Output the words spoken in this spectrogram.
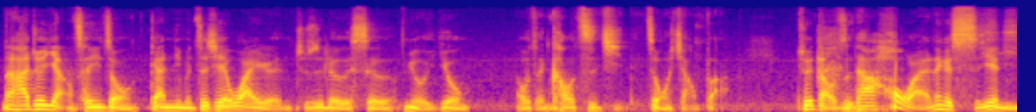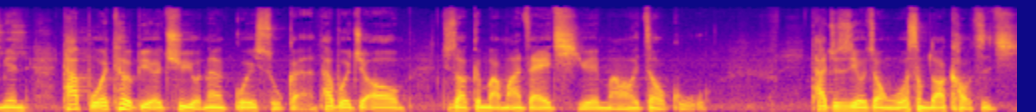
那他就养成一种干你们这些外人就是垃圾没有用，我只能靠自己的这种想法，所以导致他后来那个实验里面，他不会特别的去有那个归属感，他不会觉得哦，就是要跟妈妈在一起，因为妈妈会照顾我，他就是有一种我什么都要靠自己。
